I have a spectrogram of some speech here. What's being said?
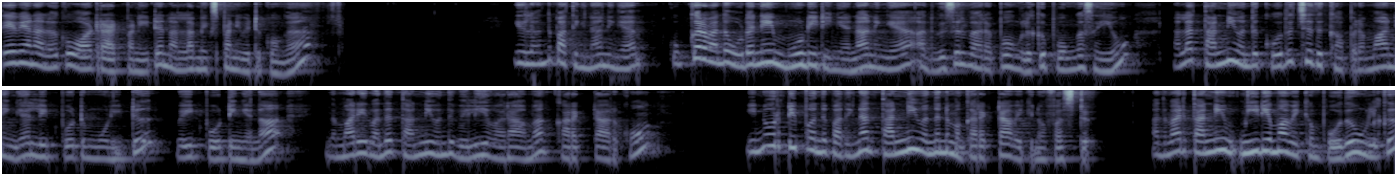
தேவையான அளவுக்கு வாட்டர் ஆட் பண்ணிவிட்டு நல்லா மிக்ஸ் பண்ணி விட்டுக்கோங்க. இதில் வந்து பார்த்திங்கன்னா நீங்கள் குக்கரை வந்து உடனே மூடிட்டீங்கன்னா நீங்கள் அது விசில் வரப்போ உங்களுக்கு பொங்க செய்யும். நல்லா தண்ணி வந்து கொதிச்சதுக்கப்புறமா நீங்கள் லிட் போட்டு மூடிட்டு வெயிட் போட்டிங்கன்னா இந்த மாதிரி வந்து தண்ணி வந்து வெளியே வராமல் கரெக்டாக இருக்கும். இன்னொரு டிப் வந்து பார்த்திங்கன்னா தண்ணி வந்து நம்ம கரெக்டாக வைக்கணும் ஃபஸ்ட்டு. அந்த மாதிரி தண்ணி மீடியமாக வைக்கும் போது உங்களுக்கு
